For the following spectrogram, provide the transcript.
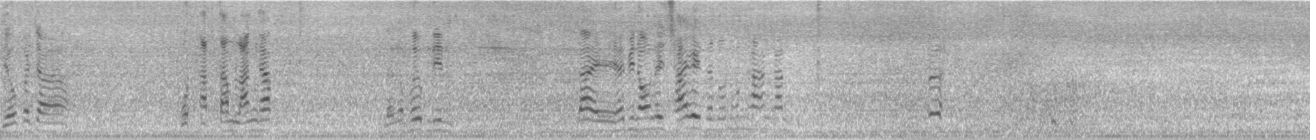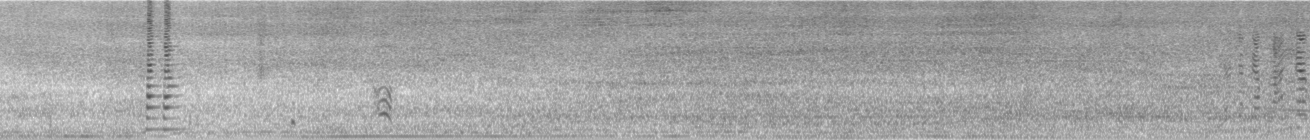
เดี๋ยวก็จะกดอัดตามหลังครับ แล้วก็เพิ่มดิน ได้ให้พี่น้องได้ใช้ถนนหนทางกันเออโอ้เดี๋ยวจะกลับหลังครับ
